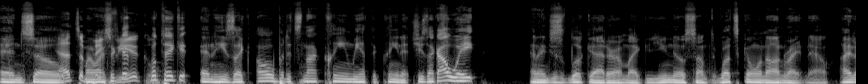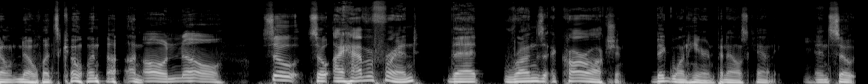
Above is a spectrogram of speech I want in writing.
And so That's a my big wife's like, "Yeah, vehicle." we'll take it. And he's like, oh, but it's not clean. We have to clean it. She's like, I'll wait. And I just look at her. I'm like, you know something. What's going on right now? I don't know what's going on. Oh no. So so I have a friend that runs a car auction, big one here in Pinellas County. Mhm. And so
